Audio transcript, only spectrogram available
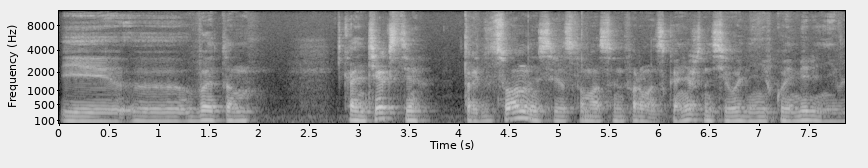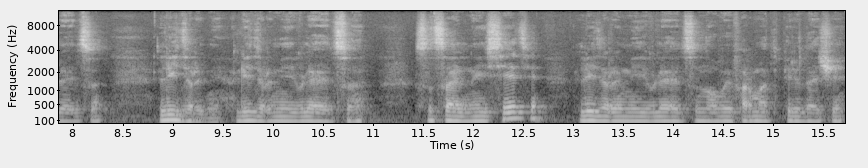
И э, в этом контексте традиционные средства массовой информации, конечно, сегодня ни в коей мере не являются лидерами. Лидерами являются социальные сети, лидерами являются новые форматы передачи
